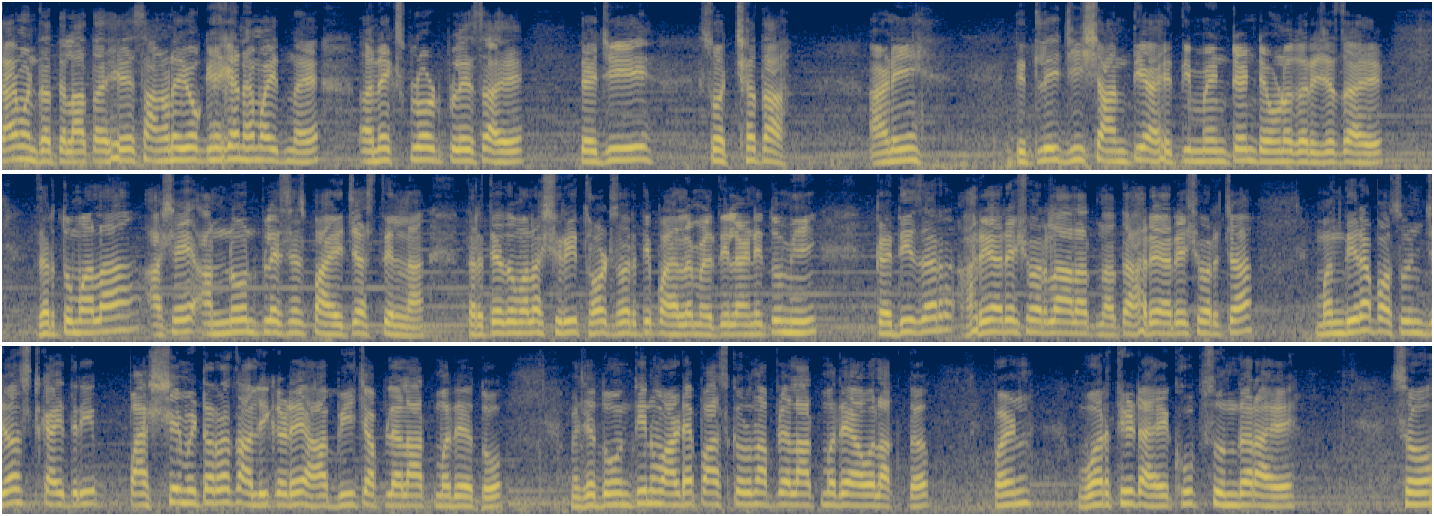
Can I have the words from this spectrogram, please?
काय म्हणतात त्याला आता हे सांगणं योग्य आहे का नाही माहीत नाही. अनएक्सप्लोर्ड प्लेस आहे. त्याची स्वच्छता आणि तिथली जी शांती आहे ती मेंटेन ठेवणं गरजेचं आहे. जर तुम्हाला असे अननोन प्लेसेस पाहायचे असतील ना तर ते तुम्हाला श्री थॉट्सवरती पाहायला मिळतील. आणि तुम्ही कधी जर हरिहरेश्वरला आलात ना तर हरिहरेश्वरच्या मंदिरापासून जस्ट काहीतरी पाचशे मीटरच अलीकडे हा बीच आपल्याला आतमध्ये येतो. म्हणजे दोन तीन वाड्या पास करून आपल्याला आतमध्ये यावं लागतं. पण वर्थ इट आहे खूप सुंदर आहे. सो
